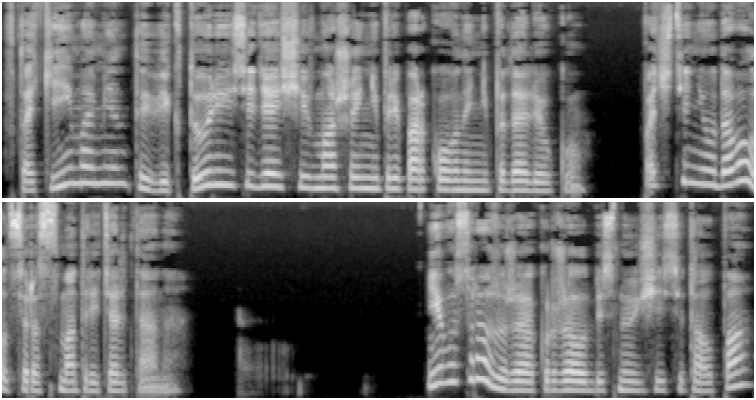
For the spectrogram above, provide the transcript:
В такие моменты Виктории, сидящей в машине, припаркованной неподалеку, почти не удавалось рассмотреть Альтана. Его сразу же окружала беснующаяся толпа,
